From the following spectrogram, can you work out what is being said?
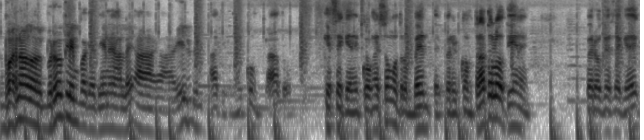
Bueno, Brooklyn porque tiene a, a, a Irving. Ah, tienen el contrato. Que se queden con eso en otros 20, pero el contrato lo tienen. Pero que se queden.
